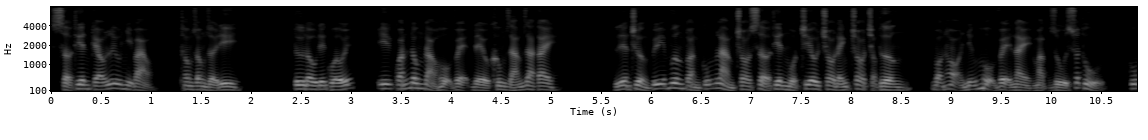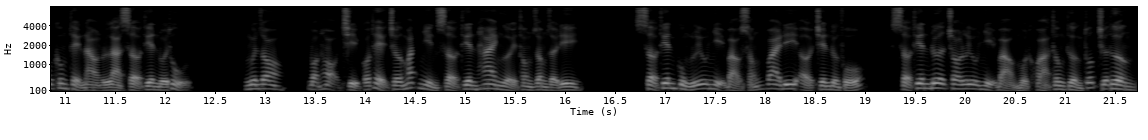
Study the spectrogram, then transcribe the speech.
sở thiên kéo lưu nhị bảo, thong dong rời đi. Từ đầu đến cuối, y quán đông đảo hộ vệ đều không dám ra tay. Liên trưởng quỹ vương toàn cũng làm cho sở thiên một chiêu cho đánh cho trọng thương, bọn họ những hộ vệ này mặc dù xuất thủ cũng không thể nào là sở thiên đối thủ. Nguyên do, bọn họ chỉ có thể trơ mắt nhìn sở thiên hai người thong dong rời đi. Sở thiên cùng lưu nhị bảo sóng vai đi ở trên đường phố, sở thiên đưa cho lưu nhị bảo một khỏa thông thường thuốc chữa thương,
